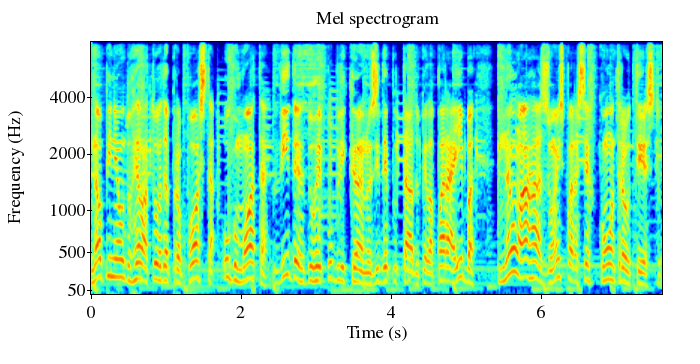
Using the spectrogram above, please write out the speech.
Na opinião do relator da proposta, Hugo Mota, líder do Republicanos e deputado pela Paraíba, não há razões para ser contra o texto.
